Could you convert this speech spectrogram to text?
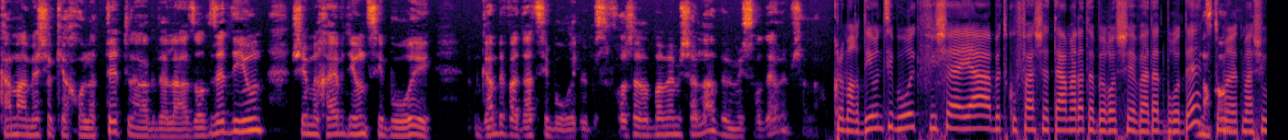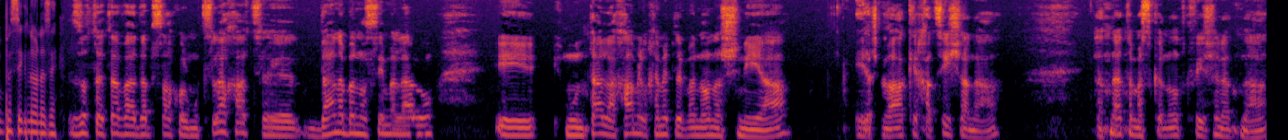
כמה המשק יכול לתת להגדלה הזאת, זה דיון שמחייב דיון ציבורי. גם בוועדה ציבורית ובסופו של דבר בממשלה ובמשרדי הממשלה. כלומר דיון ציבורי כפי שהיה בתקופה שאתה עמדת בראש ועדת ברודט, נכון. זאת אומרת משהו בסגנון הזה. זאת הייתה ועדה בסך הכל מוצלחת שדנה בנושאים הללו, היא מונתה לאחר מלחמת לבנון השנייה, היא ישבה כחצי שנה, נתנה את המסקנות כפי שנתנה,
